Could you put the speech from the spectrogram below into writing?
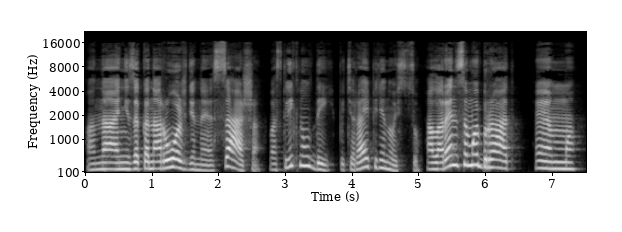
Она незаконорожденная, Саша, воскликнул Дей, потирая переносицу. А Лоренцо мой брат. Эмма,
